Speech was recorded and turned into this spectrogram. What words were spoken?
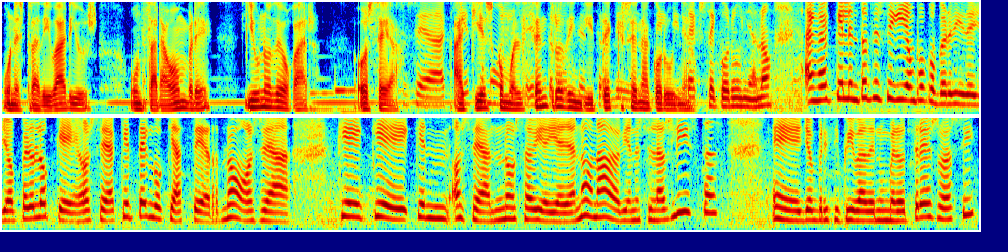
un Stradivarius, un Zara Hombre y uno de hogar, o sea, aquí, es, como el centro, de Inditex en A Coruña. de Coruña, ¿no? En aquel entonces seguía un poco perdida yo, pero lo que, o sea, ¿qué tengo que hacer, no? O sea, ¿qué, qué, qué o sea, no sabía ya, ya, no, nada, vienes en las listas, eh, yo en principio iba de número 3 o así,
